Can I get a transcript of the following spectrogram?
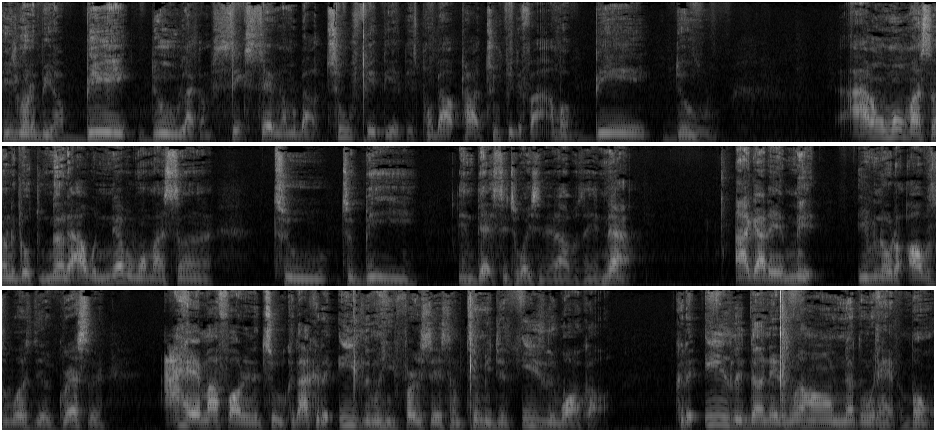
He's gonna be a big dude. Like I'm six seven. I'm about two fifty at this point. About probably two fifty five. I'm a big dude. I don't want my son to go through none of that. I would never want my son to to be in that situation that I was in. Now, I gotta admit, even though the officer was the aggressor, I had my fault in it too. Cause I could have easily, when he first said something to me, just easily walk off. Could have easily done that and went home. Nothing would have happened. Boom.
